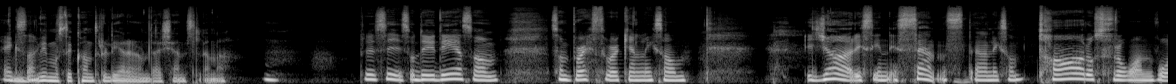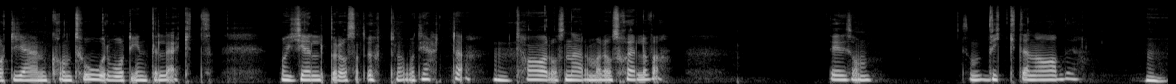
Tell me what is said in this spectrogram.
Exakt. Vi måste kontrollera de där känslorna. Precis, och det är ju det som, som breathworken liksom gör i sin essens. Den liksom tar oss från vårt hjärnkontor, vårt intellekt och hjälper oss att öppna vårt hjärta. Mm. Tar oss närmare oss själva. Det är liksom, liksom vikten av det. Mm.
